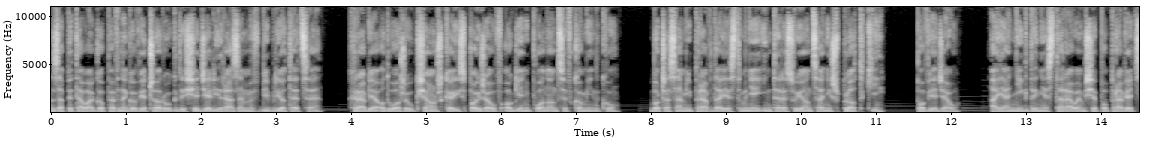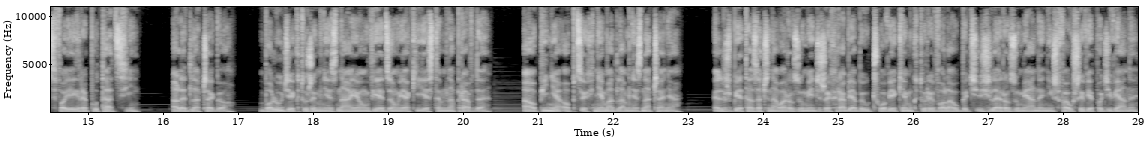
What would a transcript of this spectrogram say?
Zapytała go pewnego wieczoru, gdy siedzieli razem w bibliotece. Hrabia odłożył książkę i spojrzał w ogień płonący w kominku. Bo czasami prawda jest mniej interesująca niż plotki, powiedział. A ja nigdy nie starałem się poprawiać swojej reputacji. Ale dlaczego? Bo ludzie, którzy mnie znają, wiedzą, jaki jestem naprawdę. A opinia obcych nie ma dla mnie znaczenia. Elżbieta zaczynała rozumieć, że hrabia był człowiekiem, który wolał być źle rozumiany niż fałszywie podziwiany.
